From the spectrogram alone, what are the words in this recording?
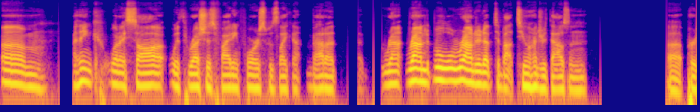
Um, I think what I saw with Russia's fighting force was like a, about a, a round round we'll round it up to about two hundred thousand uh per,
